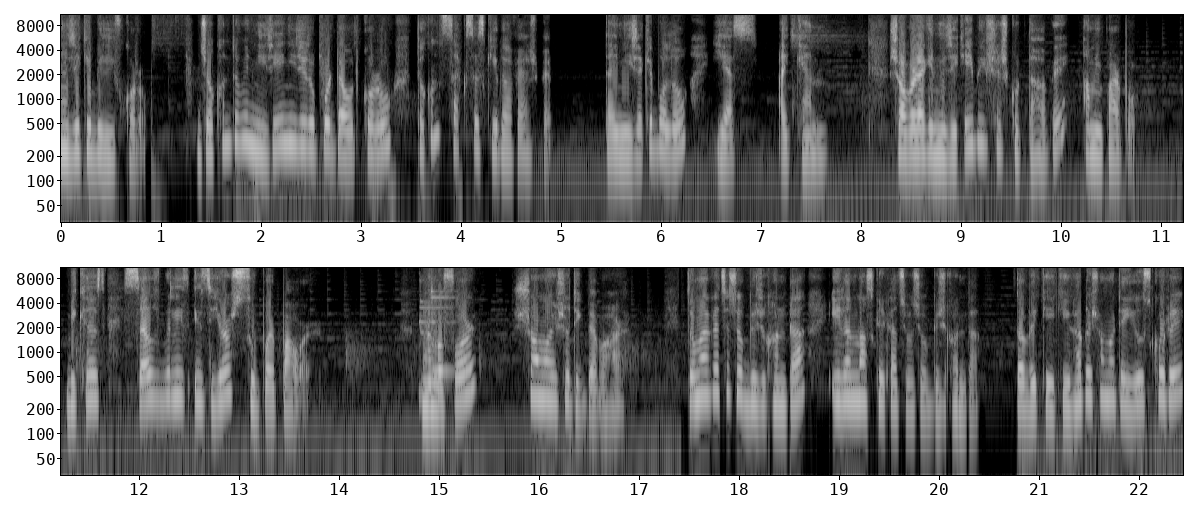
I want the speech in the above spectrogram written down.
নিজেকে বিলিভ করো। যখন তুমি নিজেই নিজের উপর ডাউট করো, তখন সাকসেস কীভাবে আসবে? তাই নিজেকে বলো ইয়েস আই ক্যান সবার আগে নিজেকেই বিশ্বাস করতে হবে, আমি পারব। Because self believe is your super power number four সময়ের সঠিক ব্যবহার। তোমার কাছে চব্বিশ ঘণ্টা ইলন মাস্কের কাছেও চব্বিশ ঘণ্টা। তবে কে কীভাবে সময়টা ইউজ করে,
